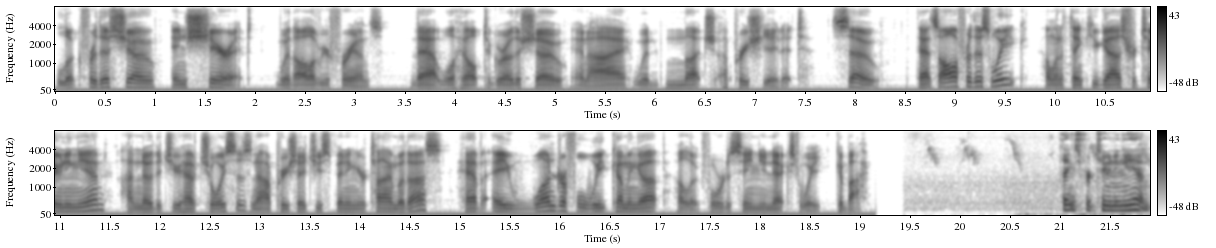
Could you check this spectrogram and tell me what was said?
Look for this show and share it with all of your friends. That will help to grow the show, and I would much appreciate it. So, that's all for this week. I want to thank you guys for tuning in. I know that you have choices, and I appreciate you spending your time with us. Have a wonderful week coming up. I look forward to seeing you next week. Goodbye. Thanks for tuning in.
